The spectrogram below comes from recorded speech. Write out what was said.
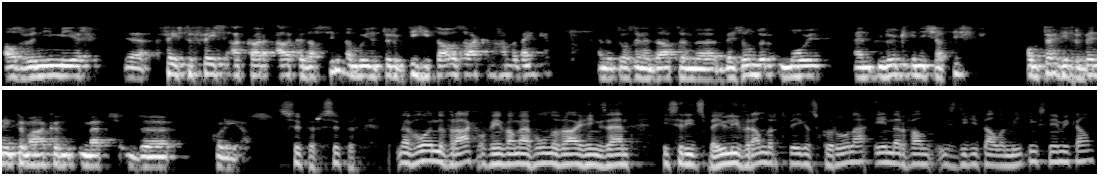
als we niet meer face-to-face -face elkaar elke dag zien, dan moet je natuurlijk digitale zaken gaan bedenken. En dat was inderdaad een uh, bijzonder mooi en leuk initiatief om terug die verbinding te maken met de collega's. Super, super. Mijn volgende vraag, of een van mijn volgende vragen ging zijn, is er iets bij jullie veranderd wegens corona? Eén daarvan is digitale meetings, neem ik aan.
